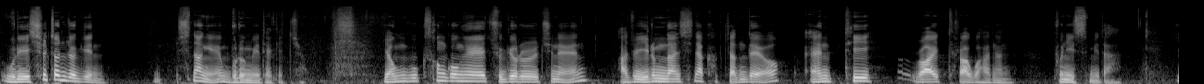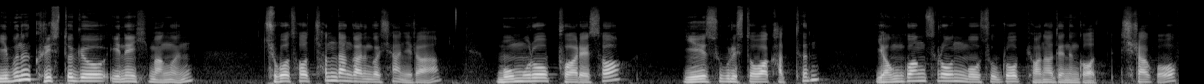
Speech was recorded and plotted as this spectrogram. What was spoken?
우리의 실전적인 신앙의 물음이 되겠죠. 영국 성공회 주교를 지낸 아주 이름난 신약학자인데요. 엔티 라이트라고 하는 분이 있습니다. 이분은 그리스도교인의 희망은 죽어서 천당 가는 것이 아니라 몸으로 부활해서 예수 그리스도와 같은 영광스러운 모습으로 변화되는 것이라고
